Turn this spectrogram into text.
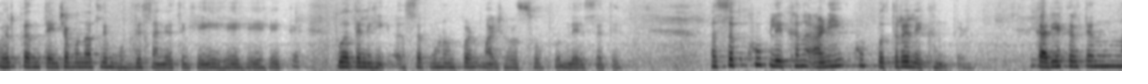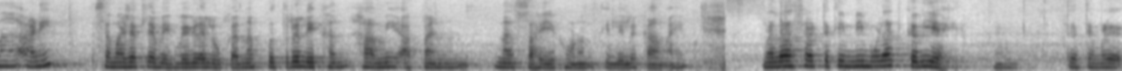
भरकन त्यांच्या मनातले मुद्दे सांगायचे की हे हे हे हे काय तू आता लिही असं म्हणून पण माझ्यावर सोपवून द्यायचं ते. असं खूप लेखन आणि खूप पत्रलेखन पण. कार्यकर्त्यांना आणि समाजातल्या वेगवेगळ्या लोकांना पत्रलेखन हा मी आपणना सहाय्यक म्हणून केलेलं काम आहे. मला असं वाटतं की मी मुळात कवी आहे. तर त्यामुळे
